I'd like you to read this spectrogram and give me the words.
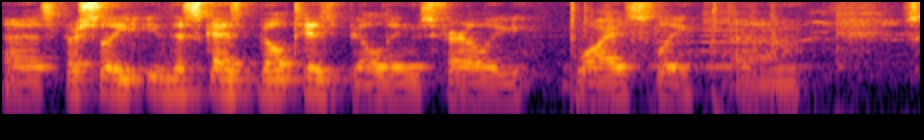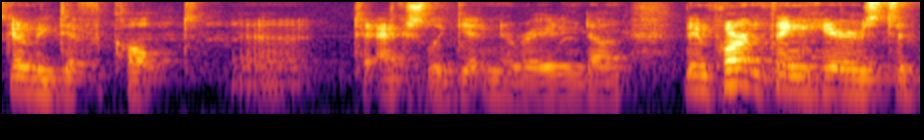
Uh, especially, this guy's built his buildings fairly wisely. Um, it's gonna be difficult uh, to actually get any raiding done. The important thing here is to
